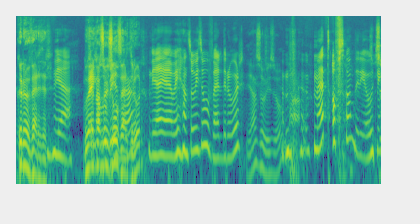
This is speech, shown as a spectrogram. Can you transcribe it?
Kunnen we verder? Ja. We Wij gaan sowieso bezig, verder hè? hoor. Ja, ja, we gaan sowieso verder hoor. Ja, sowieso. Ah, Met of zonder jou? Nee.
